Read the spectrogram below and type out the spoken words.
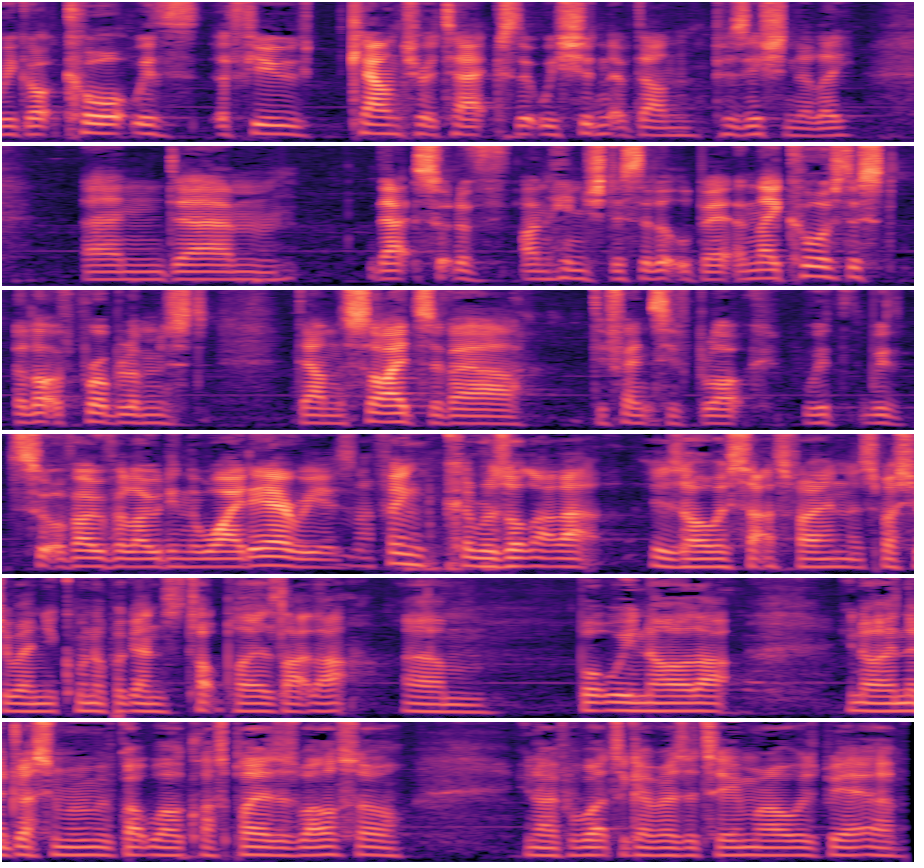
We got caught with a few counter attacks that we shouldn't have done positionally, and um, that sort of unhinged us a little bit. And they caused us a lot of problems down the sides of our defensive block with with sort of overloading the wide areas. I think a result like that is always satisfying, especially when you're coming up against top players like that. Um, but we know that you know in the dressing room we've got world class players as well. So you know if we work together as a team, we'll always be able to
